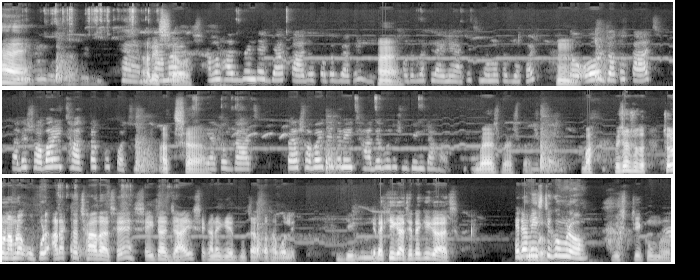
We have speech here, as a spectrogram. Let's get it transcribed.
হ্যাঁ। এখানে। হ্যাঁ মানে আমার সাবাস। আমার হাজবেন্ডের যা কাজ ও ফটোগ্রাফি হ্যাঁ। ফটোগ্রাফি লাইনে আছে সিনেমাটোগ্রাফার তো ওর যত কাজ তাদের সবার এই ছাদটা খুব পছন্দ। আচ্ছা। এত গাছ তারা সবাই যেন এই ছাদে বসে শুটিংটা হয়। বেশ বেশ বেশ। ভীষণ সুন্দর। চলুন আমরা উপরে আরেকটা ছাদ আছে সেইটা যাই সেখানে গিয়ে দু চার কথা বলি। এটা কি গাছ? এটা কি গাছ? এটা মিষ্টি কুমড়ো। মিষ্টি কুমড়ো।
